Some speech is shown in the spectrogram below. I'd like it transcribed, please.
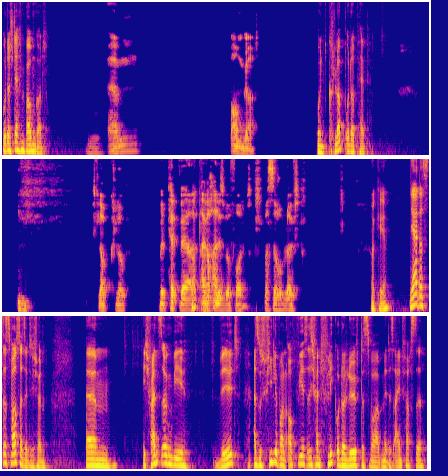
oder Steffen Baumgart? Ähm, Baumgart. Und Klopp oder Pep? Ich glaube Klopp. Mit Pep wäre okay. einfach alles überfordert, was da rumläuft. Okay. Ja, das, das war es tatsächlich schon. Ähm, ich fand es irgendwie wild. Also viele waren obvious. Also ich fand Flick oder Löw, das war mir das Einfachste.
